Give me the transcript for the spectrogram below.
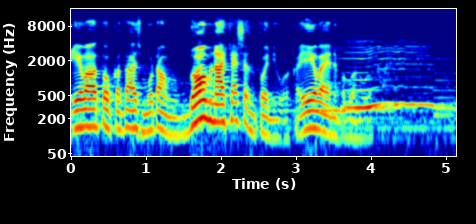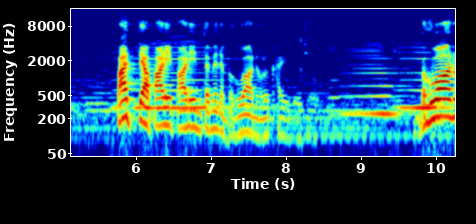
એવા તો કદાચ મોટા ડોમ નાખ્યા છે ને તોય નહીં ઓળખાય. એવા એને ભગવાન ઓળખાય. પાત્યા પાડી પાડીને તમે એને ભગવાન ઓળખાવી દેજો. ભગવાન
